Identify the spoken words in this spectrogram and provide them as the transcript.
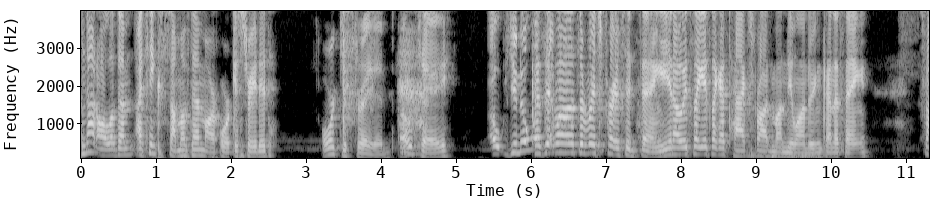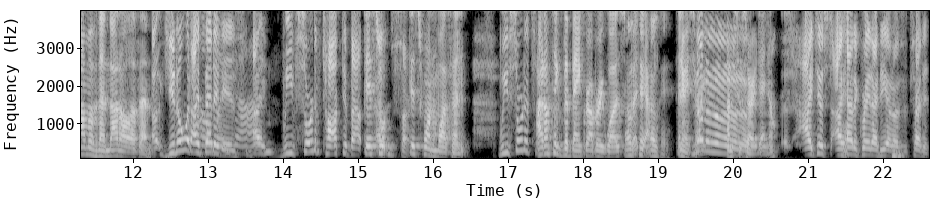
not all of them. I think some of them are orchestrated orchestrated? Okay. Oh, you know what? because it, well, it's a rich person thing. You know, it's like it's like a tax fraud, money laundering kind of thing. Some of them, not all of them. Uh, you know what I Oh bet it is. my. Uh, we've sort of talked about This oh, one, sorry. this one wasn't. We've sort of. I don't think the bank robbery was, but Okay. yeah. Okay. Anyway, sorry. no, no, no, I'm so no. sorry, Daniel. I just I had a great idea and I was excited.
